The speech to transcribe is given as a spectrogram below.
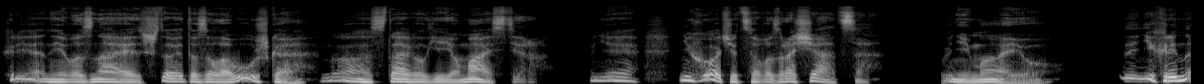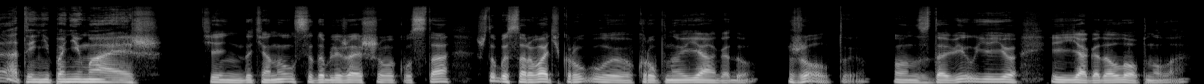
Хрен его знает, что это за ловушка, но оставил ее мастер. Мне не хочется возвращаться. Понимаю. Да ни хрена ты не понимаешь. Тень дотянулся до ближайшего куста, чтобы сорвать круглую крупную ягоду, желтую. Он сдавил ее, и ягода лопнула.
